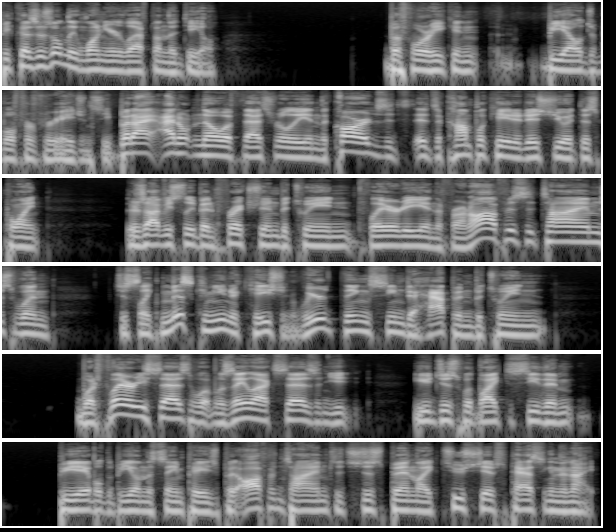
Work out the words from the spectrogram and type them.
because there's only one year left on the deal before he can be eligible for free agency. But I, I don't know if that's really in the cards. It's it's a complicated issue at this point. There's obviously been friction between Flaherty and the front office at times when just like miscommunication, weird things seem to happen between what Flaherty says and what Mozeliak says, and you you just would like to see them be able to be on the same page. But oftentimes it's just been like two ships passing in the night,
